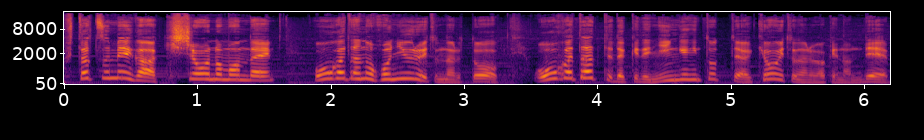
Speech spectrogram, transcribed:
2つ目が気象の問題大型の哺乳類となると大型ってだけで人間にとっては脅威となるわけなんで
